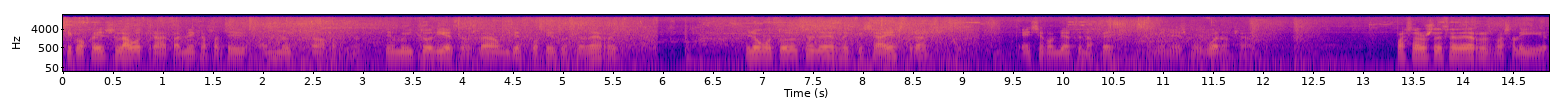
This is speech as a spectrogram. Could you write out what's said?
Si cogéis la otra también, que a partir del minuto 10 os da un 10% de CDR, y luego todo el CDR que sea extra eh, se convierte en AP. También es muy bueno, o sea. Pasaros de CDR os va a salir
